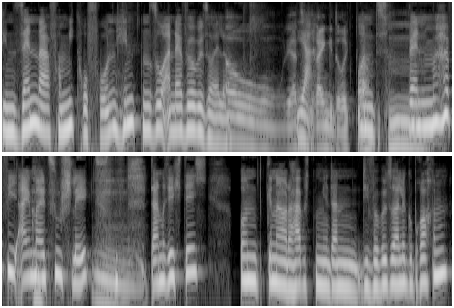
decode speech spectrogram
den Sender vom Mikrofon hinten so an der Wirbelsäule. Oh, der hat ja. sich reingedrückt. Und hm. wenn Murphy einmal zuschlägt, hm. dann richtig. Und genau, da habe ich mir dann die Wirbelsäule gebrochen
